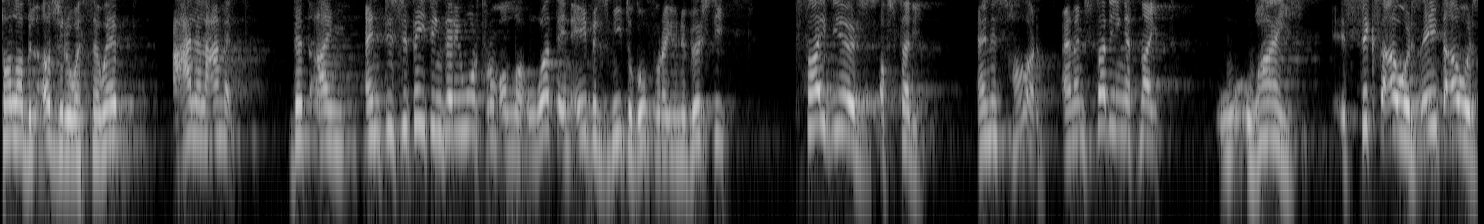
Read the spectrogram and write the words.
طلب الأجر والثواب على العمل. That I'm anticipating the reward from Allah. What enables me to go for a university? Five years of study. And it's hard. And I'm studying at night. W- Why? Six hours, eight hours.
